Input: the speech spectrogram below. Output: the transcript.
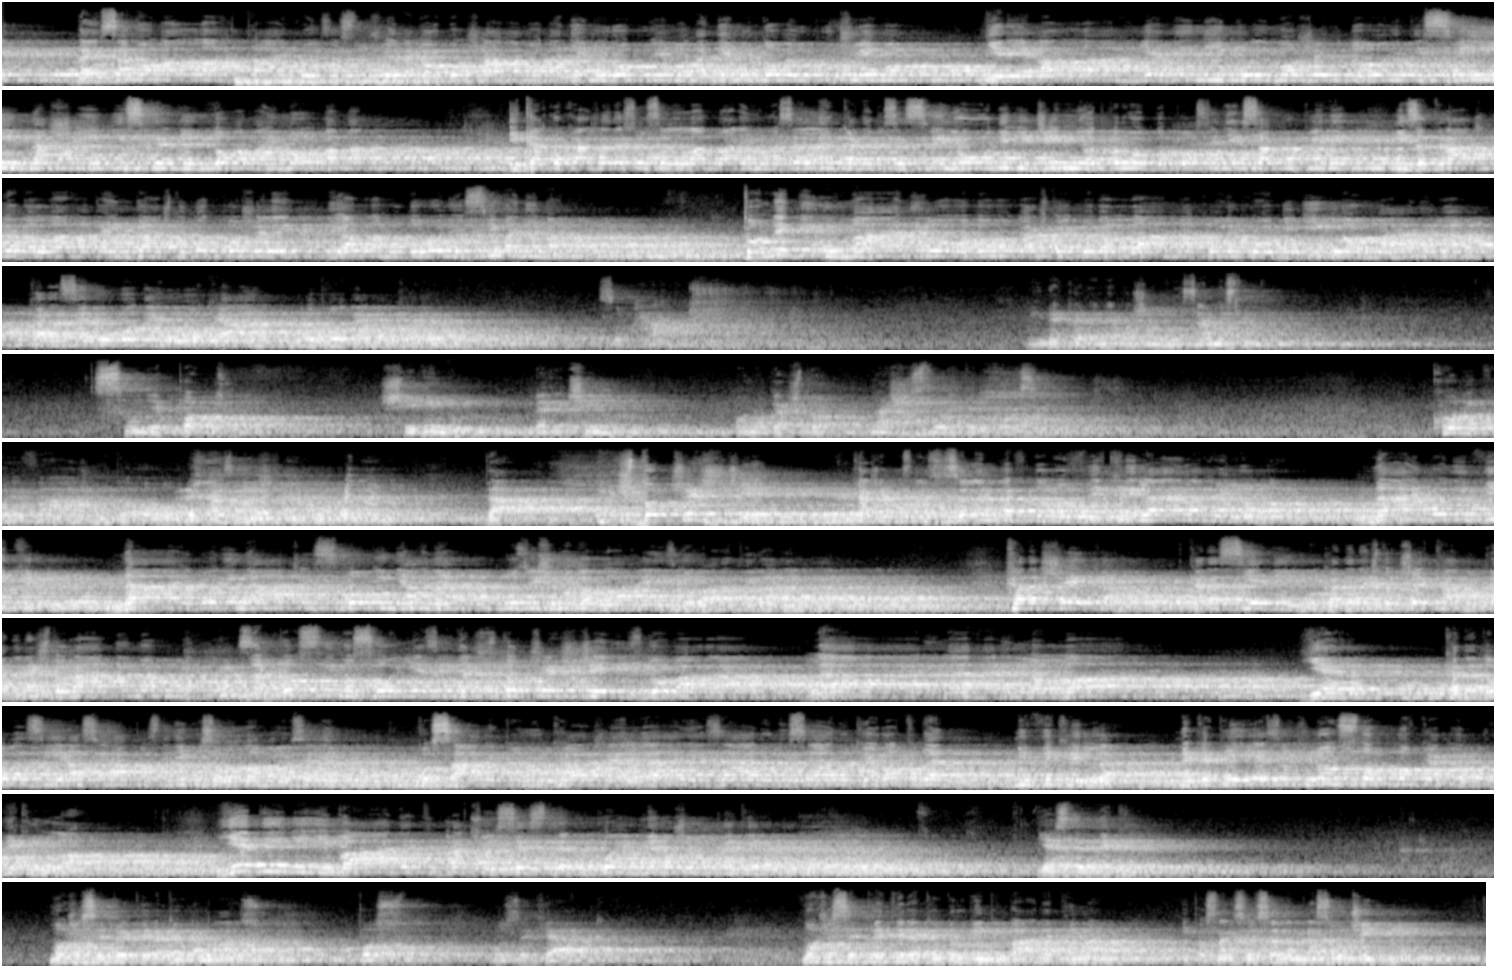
da je samo Allah taj koji zaslužuje da ga obožavamo, da njemu robujemo, da njemu dove upućujemo, jer je Allah jedini koji može udovoljiti svim našim iskrenim dovama i molbama i kako kaže Resul sallallahu alaihi wa sallam, kada bi se svi ljudi i džinni od prvog do posljednjeg sakupili i zatražili od Allaha da im da što god požele i Allah udovolio svima njima, to ne bi umanjilo od onoga što je kod Allaha koliko bi igla umanjila kada se uvode u okean od vode. Subhan. Mi nekada ne možemo ni zamisliti svu ljepotu, širinu, veličinu onoga što naši stvoritelji posjeduju. Koliko je važno da ovo razmišljamo, da što češće, kaže poslanik selem, efdalu zikri la ilaha illallah, najbolji zikr, najbolji način spominjanja uzvišenog Allaha je izgovarati la ilaha illallah. Kada šetamo, kada sjedimo, kada nešto čekamo, kada nešto radimo, zaposlimo svoj jezik da što češće izgovara La ilaha illallah, jer kada dolazi ashab poslaniku sallallahu alaihi sallam po savjetu mu kaže La je zalu lisanuke rotban min zikrillah. Neka ti je jezik non stop mokar od zikrullah. Jedini ibadet, braćo i sestre, u kojem ne možemo pretjerati, jeste zikr. Može se pretjerati u namazu, u postu, u zekijatu. Može se pretjerati u drugim ibadetima i poslanik sve sada nas uči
